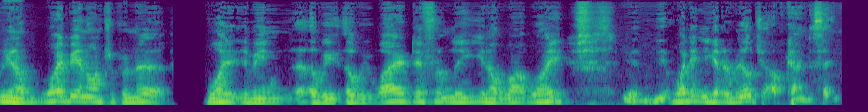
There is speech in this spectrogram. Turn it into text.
you know, why be an entrepreneur? Why? I mean, are we are we wired differently? You know, why why, why didn't you get a real job, kind of thing?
